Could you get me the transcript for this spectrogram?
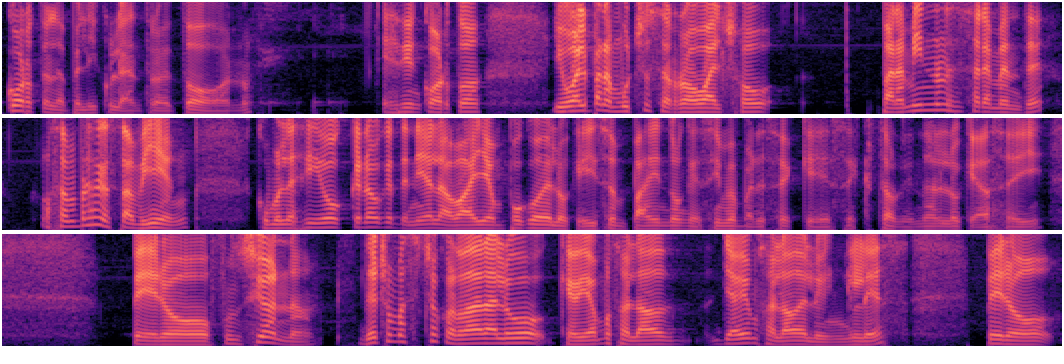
corto en la película dentro de todo, ¿no? Es bien corto. Igual para muchos se roba el show. Para mí no necesariamente. O sea, me parece que está bien. Como les digo, creo que tenía la valla un poco de lo que hizo en Paddington, que sí me parece que es extraordinario lo que hace ahí. Pero funciona. De hecho, me has hecho acordar algo que habíamos hablado, ya habíamos hablado de lo inglés, pero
